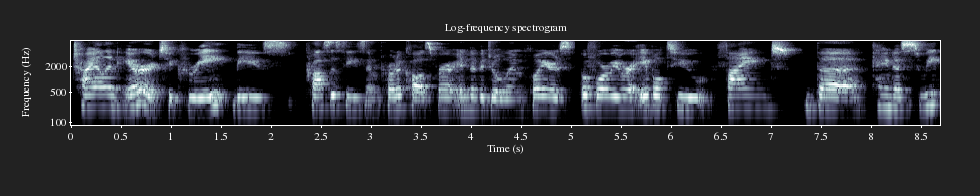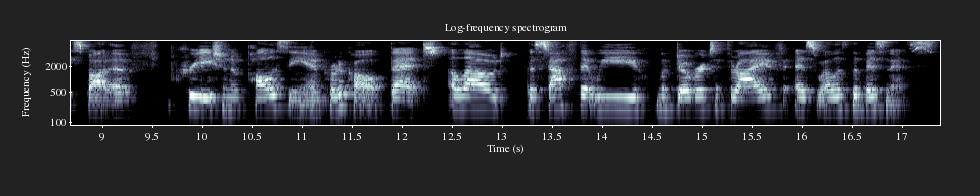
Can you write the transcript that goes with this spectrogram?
trial and error to create these processes and protocols for our individual employers before we were able to find the kind of sweet spot of creation of policy and protocol that allowed the staff that we looked over to thrive as well as the business.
